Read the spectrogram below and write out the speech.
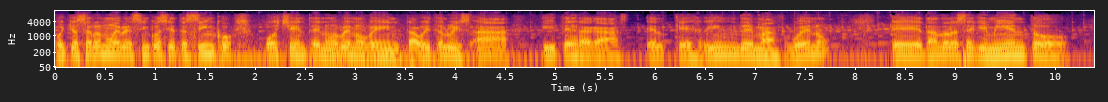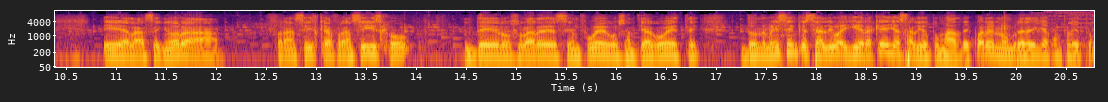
809-575-8990. Oíste Luis, ah, y Terragas, el que rinde más. Bueno, eh, dándole seguimiento eh, a la señora Francisca Francisco de los solares de Cienfuegos, Santiago Este, donde me dicen que salió ayer. ¿A qué ella salió tu madre? ¿Cuál es el nombre de ella completo?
